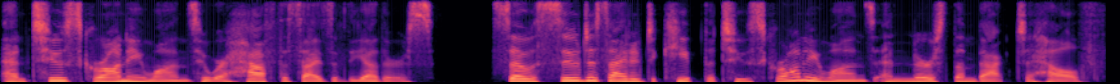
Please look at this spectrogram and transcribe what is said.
and two scrawny ones who were half the size of the others. So Sue decided to keep the two scrawny ones and nurse them back to health,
